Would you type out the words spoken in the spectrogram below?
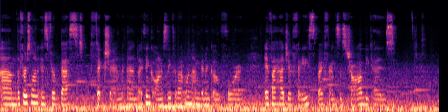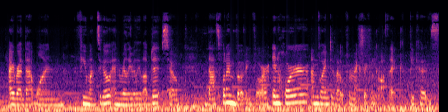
um, the first one is for Best Fiction. And I think honestly for that one, I'm gonna go for If I Had Your Face by Frances Cha because I read that one a few months ago and really, really loved it. So that's what I'm voting for. In horror, I'm going to vote for Mexican Gothic because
